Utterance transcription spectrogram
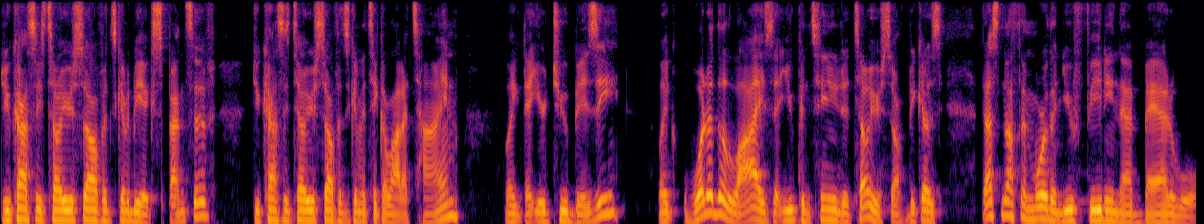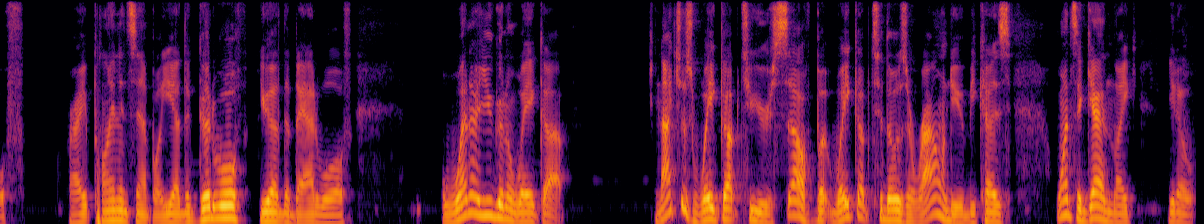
Do you constantly tell yourself it's going to be expensive? Do you constantly tell yourself it's going to take a lot of time? Like that you're too busy? Like, what are the lies that you continue to tell yourself? Because that's nothing more than you feeding that bad wolf, right? Plain and simple. You have the good wolf, you have the bad wolf. When are you going to wake up? Not just wake up to yourself, but wake up to those around you. Because once again, like, you know,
